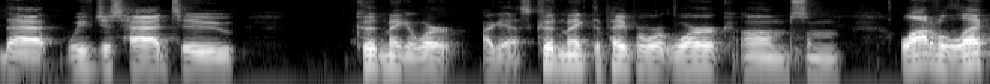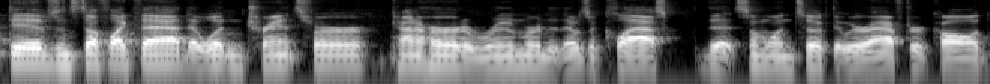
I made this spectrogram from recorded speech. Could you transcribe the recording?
that we've just had to couldn't make it work. I guess couldn't make the paperwork work. Um, some a lot of electives and stuff like that that wouldn't transfer. Kind of heard a rumor that there was a class that someone took that we were after called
